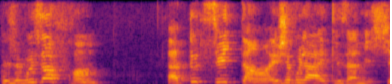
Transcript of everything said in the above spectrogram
que je vous offre. À tout de suite, hein, et je vous like les amis.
